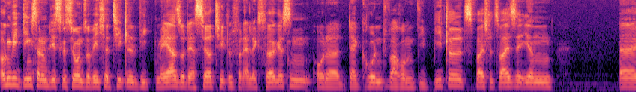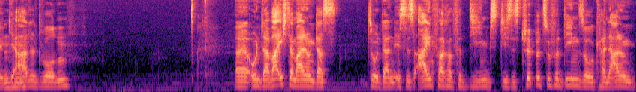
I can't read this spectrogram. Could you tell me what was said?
irgendwie ging es dann um die Diskussion, so welcher Titel wiegt mehr, so der Sir-Titel von Alex Ferguson oder der Grund, warum die Beatles beispielsweise ihren äh, mhm. geadelt wurden. Äh, und da war ich der Meinung, dass so, dann ist es einfacher verdient, dieses Triple zu verdienen, so, keine Ahnung,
